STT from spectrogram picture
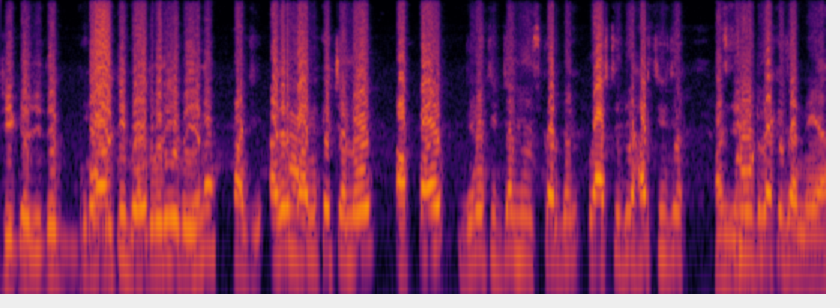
ਠੀਕ ਹੈ ਜੀ ਤੇ ਕੁਆਲਿਟੀ ਬਹੁਤ ਵਧੀਆ ਬਈ ਹੈ ਨਾ? ਹਾਂਜੀ। ਅਗਰ ਮੰਨ ਕੇ ਚੱਲੋ ਆਪਾਂ ਜਿਹੜੇ ਚੀਜ਼ਾਂ ਯੂਜ਼ ਕਰਦੇ ਪਲਾਸਟਿਕ ਦੀ ਹਰ ਚੀਜ਼। ਫਰੂਟ ਲੈ ਕੇ ਜਾਂਦੇ ਆ।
